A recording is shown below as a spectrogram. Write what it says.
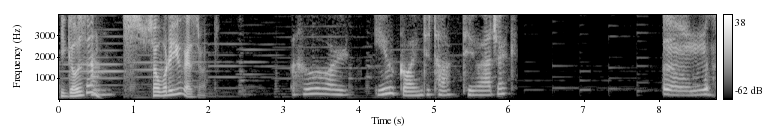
he goes in. um, So, what are you guys doing? who are you going to talk to, Adric? Um.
